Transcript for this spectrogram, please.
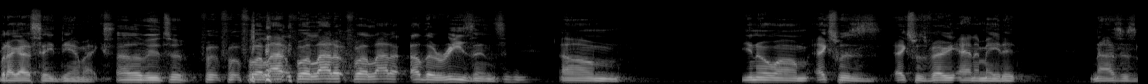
but I gotta say DMX I love you too. for, for, for a lot, for a lot of, for a lot of other reasons. Um, you know, um, X was X was very animated. Nas is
